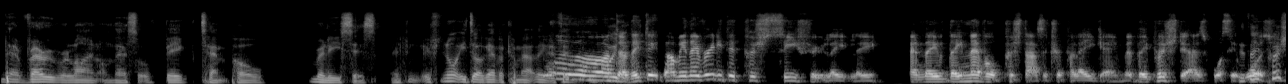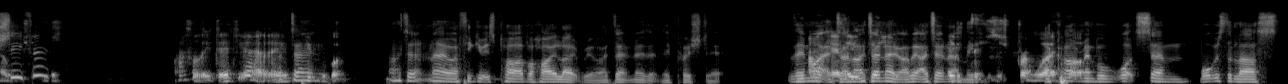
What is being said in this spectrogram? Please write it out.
They're very reliant on their sort of big tentpole releases. If if Naughty Dog ever come out, you if- Well, I don't- they do. I mean, they really did push Sifu lately, and they they never pushed that as a AAA game, but they pushed it as what it Did they was. you push know, Sifu? I thought they did. Yeah, they. don't- got- I don't know. I think it was part of a highlight reel. I don't know that they pushed it. They might Okay, have done. I don't know. I mean, I don't know. I mean, push is a strong I can't but remember what's um what was the last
